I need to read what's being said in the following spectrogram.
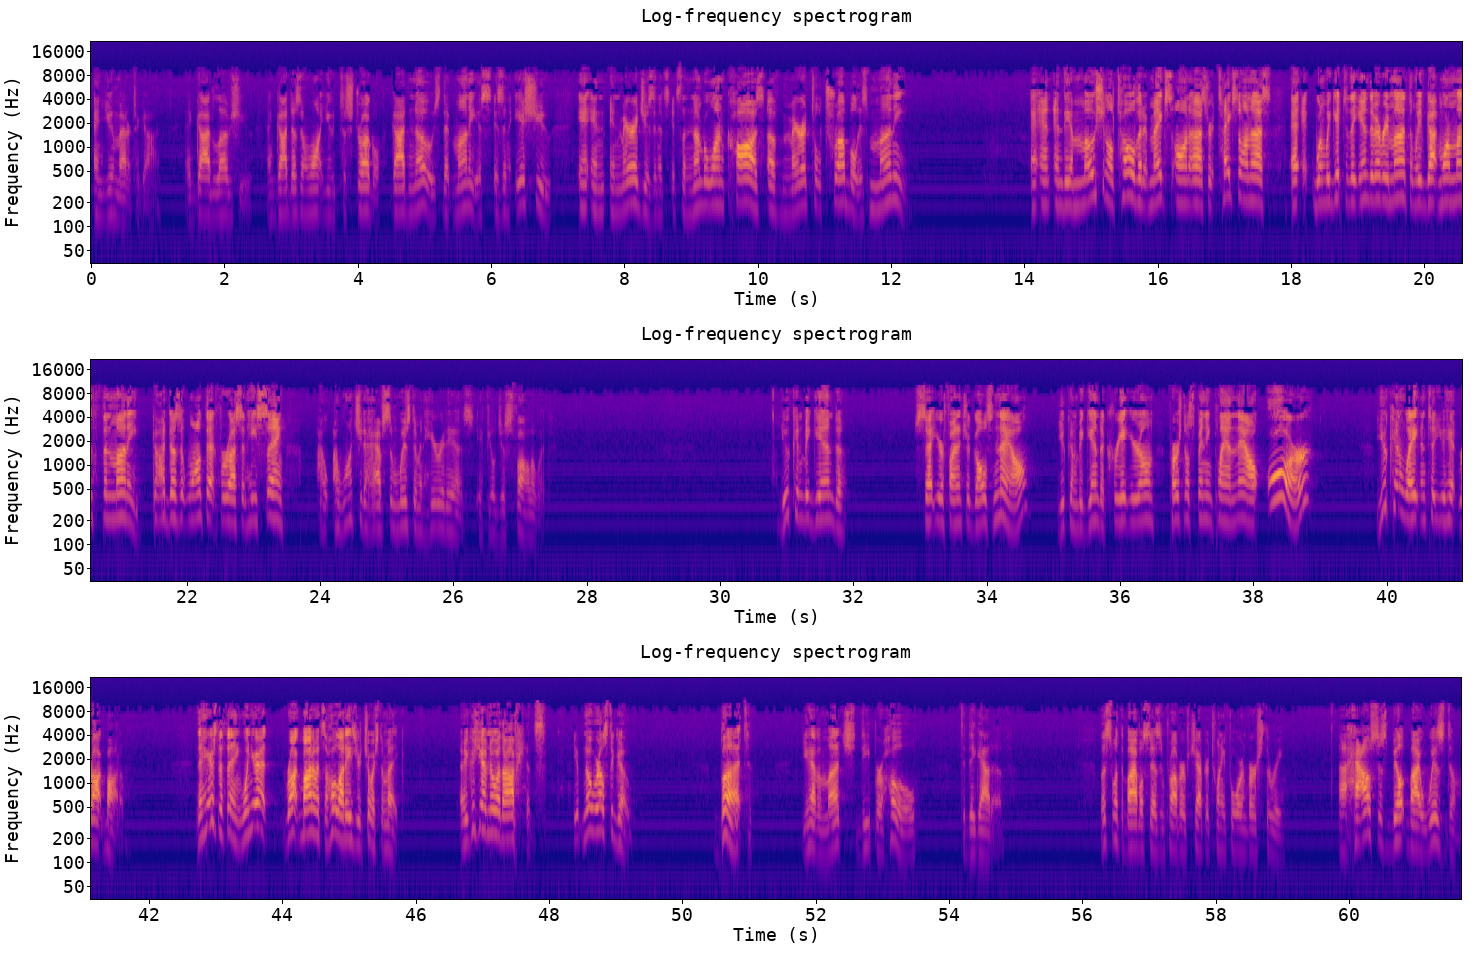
and you matter to God, and God loves you, and God doesn't want you to struggle. God knows that money is, is an issue in, in, in marriages, and it's, it's the number one cause of marital trouble is money and, and the emotional toll that it makes on us or it takes on us eh, eh, when we get to the end of every month and we've got more month than money. God doesn't want that for us, and He's saying, I, I want you to have some wisdom, and here it is, if you'll just follow it. You can begin to set your financial goals now. You can begin to create your own personal spending plan now, or you can wait until you hit rock bottom. Now, here's the thing when you're at rock bottom, it's a whole lot easier choice to make because you have no other options. You have nowhere else to go. But you have a much deeper hole to dig out of. Listen to what the Bible says in Proverbs chapter 24 and verse 3. A house is built by wisdom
